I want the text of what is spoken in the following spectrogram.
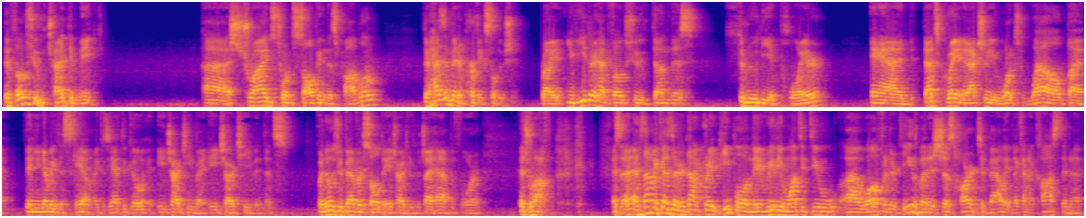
the folks who've tried to make uh, strides towards solving this problem, there hasn't been a perfect solution, right? You've either had folks who've done this through the employer, and that's great. It actually works well, but then you never get to scale, right? Because you have to go HR team by HR team, and that's for those who've ever sold the HR teams, which I have before. It's rough. It's, it's not because they're not great people and they really want to do uh, well for their teams, but it's just hard to validate that kind of cost in a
